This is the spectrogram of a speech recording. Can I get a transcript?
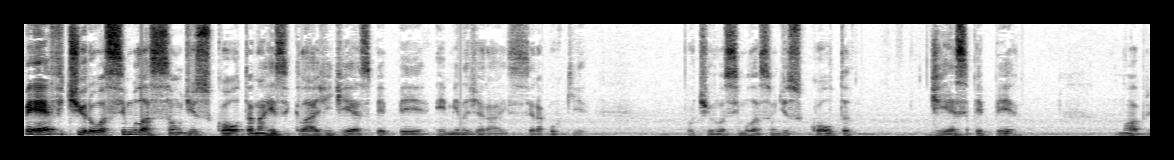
PF tirou a simulação de escolta na reciclagem de SPP em Minas Gerais. Será por quê? Pô, tirou a simulação de escolta de SPP? Nobre,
